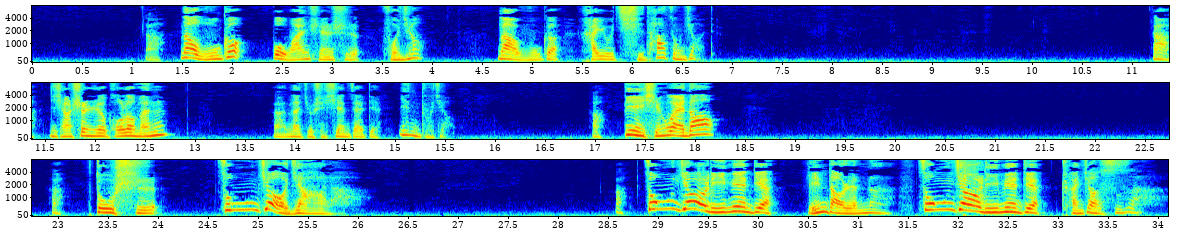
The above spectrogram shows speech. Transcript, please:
啊，那五个不完全是佛教，那五个还有其他宗教的，啊，你像圣热婆罗门，啊，那就是现在的印度教。变形外道啊，都是宗教家了啊，宗教里面的领导人呢，宗教里面的传教士啊，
